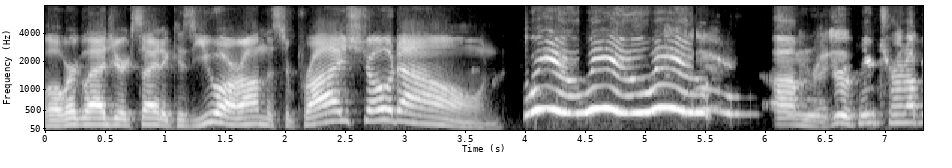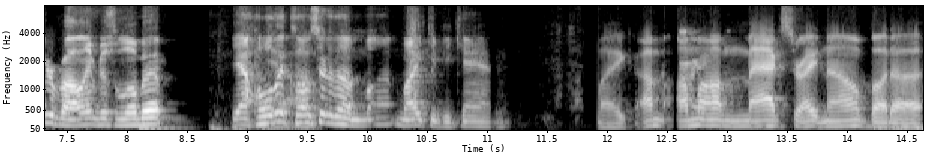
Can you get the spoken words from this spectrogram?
Well, we're glad you're excited because you are on the surprise showdown. Wee wee wee. Um, Drew, can you turn up your volume just a little bit? Yeah, hold Yeah. it closer to the mic if you can. Mike, I'm I'm on max right now, but uh,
